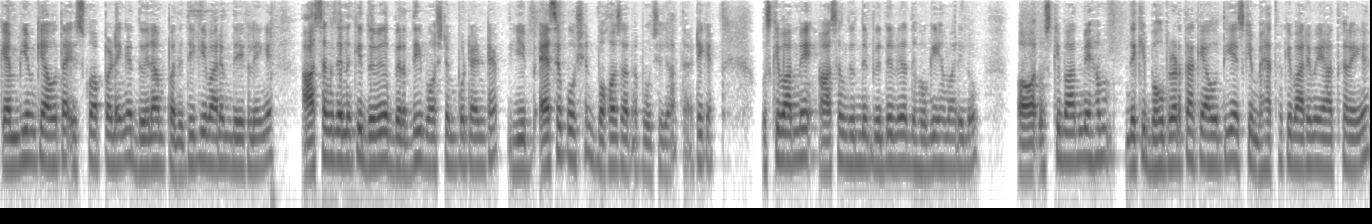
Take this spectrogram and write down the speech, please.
कैम्बियम क्या होता है? इसको आप पढ़ेंगे, द्विनाम पद्धति के बारे में देख लेंगे। आसंग जनन की द्विविध वृद्धि मोस्ट इंपोर्टेंट है। ये ऐसे क्वेश्चन बहुत ज़्यादा पूछे जाते हैं, ठीक है? उसके बाद में आसंग वृद्धि होगी हमारी लोग और उसके बाद में हम, देखिए बहुप्रता क्या होती है, इसके महत्व के बारे में याद करेंगे।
